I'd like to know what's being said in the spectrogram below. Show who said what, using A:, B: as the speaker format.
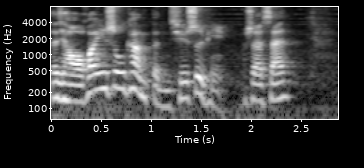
A: 大家好，欢迎收看本期视频，我是阿三。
